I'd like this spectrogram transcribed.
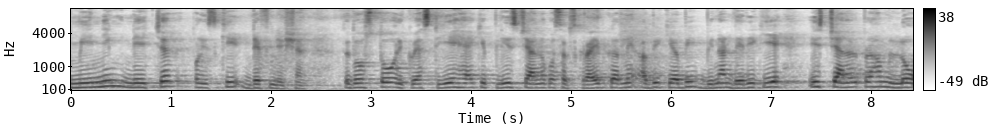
मीनिंग नेचर और इसकी डेफिनेशन तो दोस्तों रिक्वेस्ट ये है कि प्लीज़ चैनल को सब्सक्राइब कर लें अभी के अभी बिना देरी किए इस चैनल पर हम लो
